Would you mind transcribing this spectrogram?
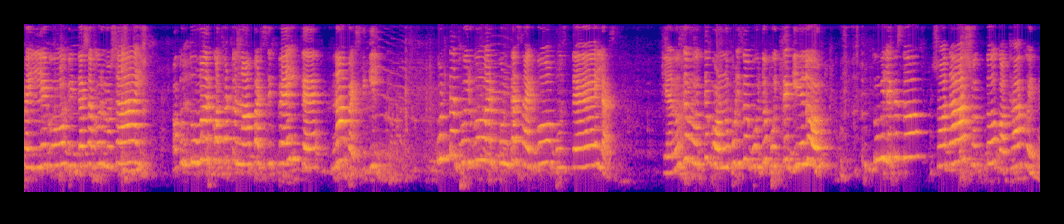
পেলে গো বিদ্যাসাগর মশাই? এখন তোমার কথাটা না পারছি পেইতে না পারছি কি কোনটা ধরবো আর কোনটা সাইডবো বুঝতেই লাগছে কেন যে মধ্যে বর্ণ বর্ণপরিচয় বইটা পড়তে গেলাম তুমি লিখেছো, সদা সত্য কথা কইবে।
